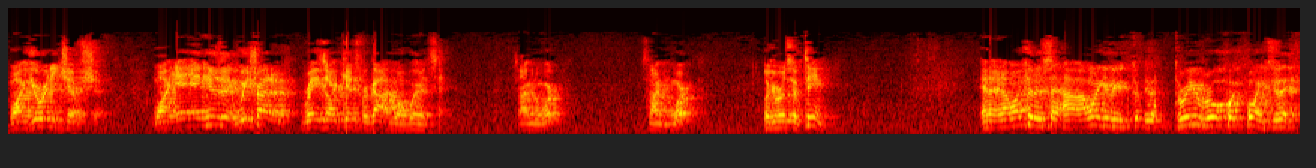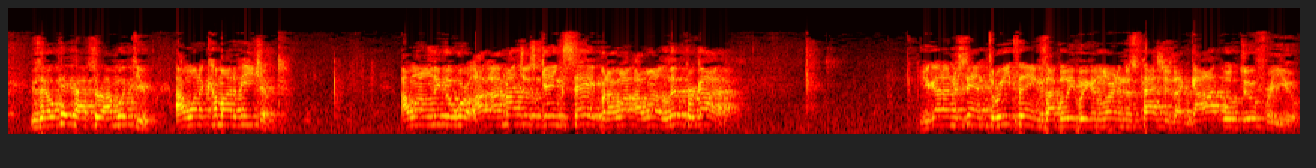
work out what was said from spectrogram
While you're an Egyptian. While, and here's the thing we try to raise our kids for God while we're in sin. It's not going to work. It's not going to work. Look at verse 15. And I want you to say, I want to give you three real quick points. You say, okay, Pastor, I'm with you. I want to come out of Egypt. I want to leave the world. I, am not just getting saved, but I want, I want to live for God. You got to understand three things I believe we can learn in this passage that God will do for you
